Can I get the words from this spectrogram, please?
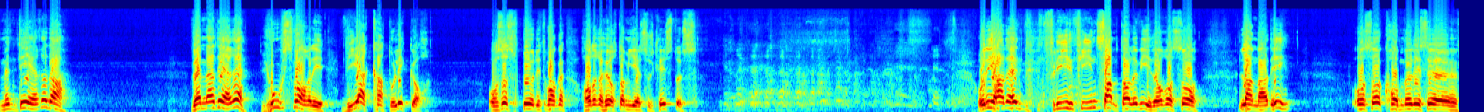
Men dere, da? Hvem er dere? Jo, svarer de, vi er katolikker. Og så spør de tilbake har dere hørt om Jesus Kristus. Og de hadde en fin, fin samtale videre, og så landa de. Og så kommer disse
